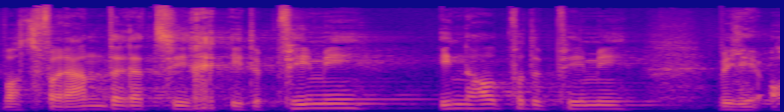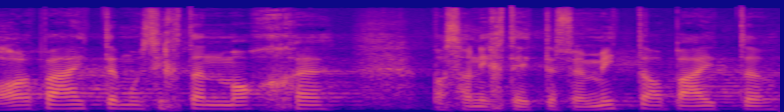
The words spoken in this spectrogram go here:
Was verändert sich in der Pfimi, innerhalb der Pfimi? Welche Arbeiten muss ich dann machen? Was habe ich dort für Mitarbeiter?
